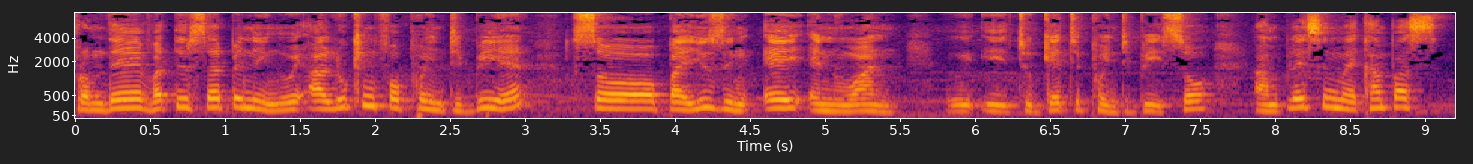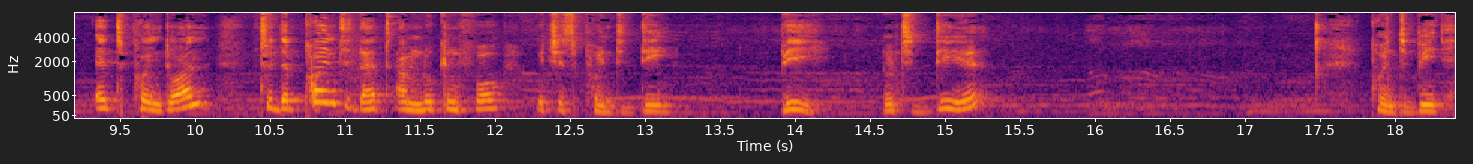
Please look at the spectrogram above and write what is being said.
from there what is happening we are looking for point b eh? so by using a and 1 we, to get point b so i'm placing my compass at point 1 to the point that i'm looking for which is point d. B not d eh? point b.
